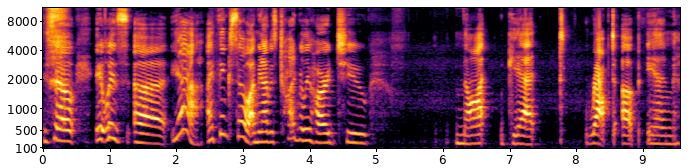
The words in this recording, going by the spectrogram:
so it was, uh, yeah, I think so. I mean, I was tried really hard to not get wrapped up in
